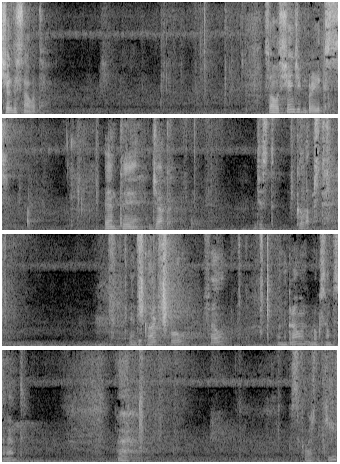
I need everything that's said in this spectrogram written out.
check this out. So I was changing brakes and the jack just collapsed. And the car fall, fell on the ground broke some cement. Squash the key.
